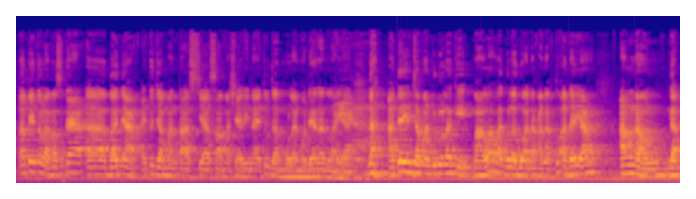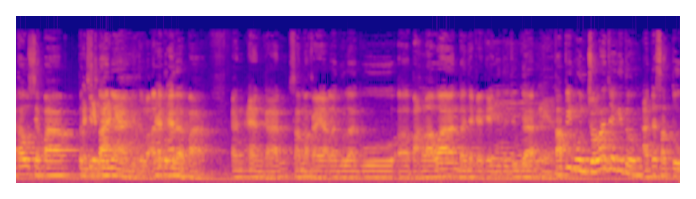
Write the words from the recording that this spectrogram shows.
Tapi itulah maksudnya eh, banyak Itu zaman Tasya sama Sherina itu udah mulai modern lah ya Iya. Nah ada yang zaman dulu lagi Malah lagu-lagu anak-anak tuh ada yang unknown nggak tahu siapa penciptanya Penciptanya. gitu loh Ada NN. beberapa NN kan, sama kayak lagu-lagu eh, pahlawan banyak kayak kayak Iya, gitu iya, juga. iya. Tapi muncul aja gitu. Ada satu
